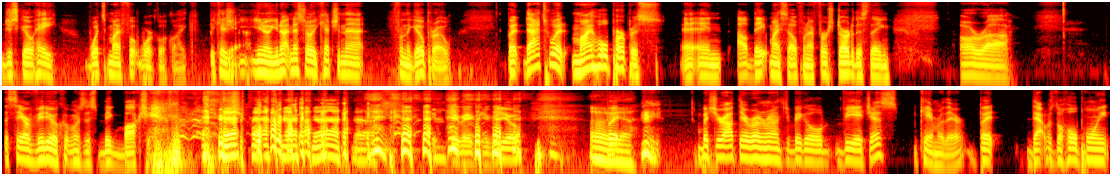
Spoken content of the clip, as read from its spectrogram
Just go, hey, what's my footwork look like? Because Yeah. y- you know you're not necessarily catching that from the GoPro, but that's what my whole purpose. And, and I'll date myself when I first started this thing. Our uh, let's say our video equipment was this big box you had on your shoulder. Hey, man, can you video? oh But- yeah, but you're out there running around with your big old VHS camera there. But that was the whole point,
